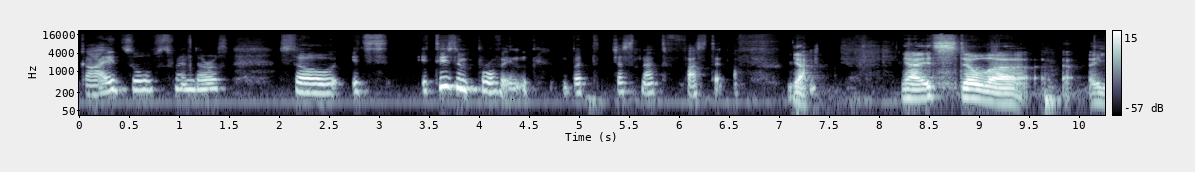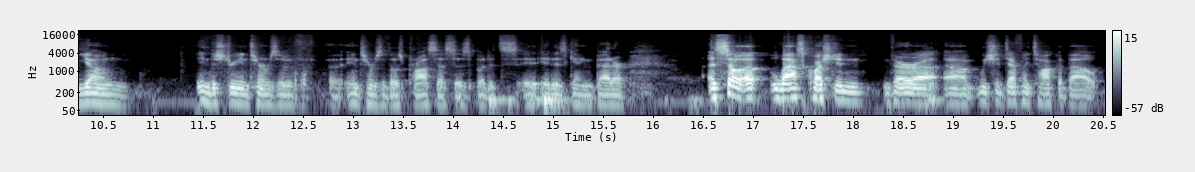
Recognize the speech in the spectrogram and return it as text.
guide those vendors. So it's it is improving but just not fast enough yeah, yeah, it's still uh, a young industry in terms of uh, in terms of those processes, but it's it, it is getting better. Uh, so, uh, last question, Vera. Uh, we should definitely talk about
